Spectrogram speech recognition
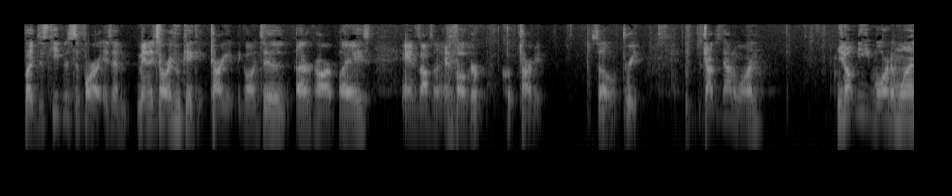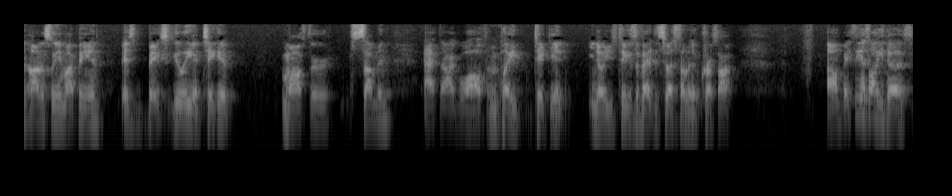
But just keep this for is a mandatory who can target going to other card plays, and it's also an invoker target. So three. Drop this down to one. You don't need more than one, honestly, in my opinion. It's basically a ticket monster summon after I go off and play ticket. You know, use tickets effect to special summon croissant. Um, basically that's all he does.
